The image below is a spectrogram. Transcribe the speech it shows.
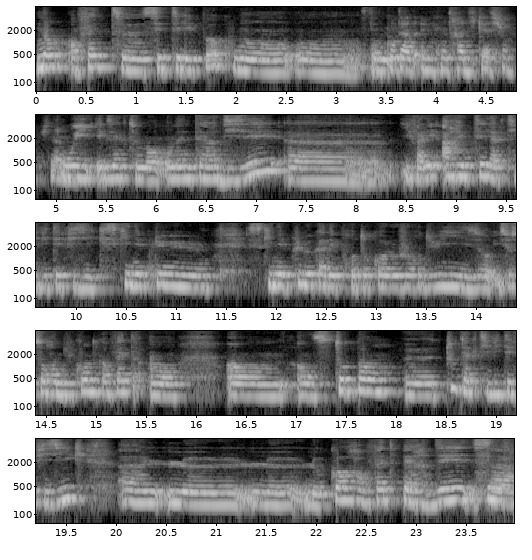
Non, en fait, euh, c'était l'époque où on. c'était une, contradiction, finalement. Oui, exactement. On interdisait, euh, il fallait arrêter l'activité physique, ce qui n'est plus, ce qui n'est plus le cas des protocoles aujourd'hui. Ils, ils se sont rendus compte qu'en fait, en en, stoppant euh, toute activité physique, euh, le, le, corps en fait perdait sa,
